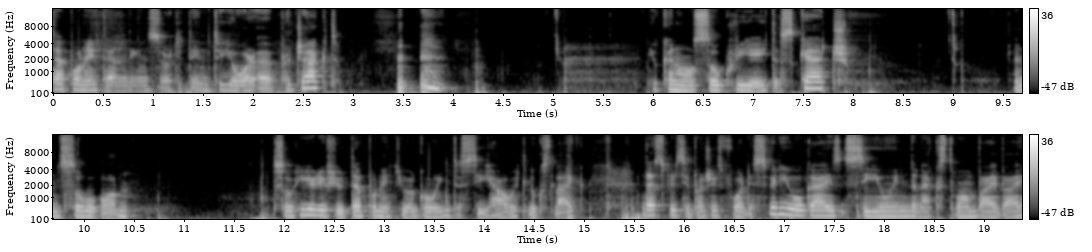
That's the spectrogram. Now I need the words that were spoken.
tap on it and insert it into your uh, project. you can also create a sketch and so on. So here if you tap on it you are going to see how it looks like. That's pretty much it for this video guys. See you in the next one. Bye bye.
